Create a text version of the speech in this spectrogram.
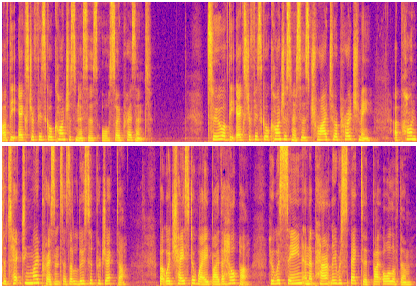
of the extraphysical consciousnesses also present. Two of the extraphysical consciousnesses tried to approach me upon detecting my presence as a lucid projector, but were chased away by the helper, who was seen and apparently respected by all of them.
